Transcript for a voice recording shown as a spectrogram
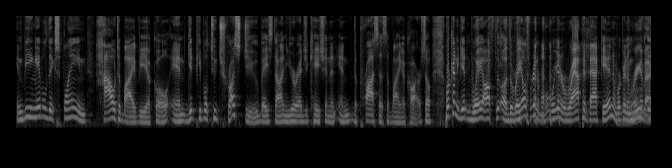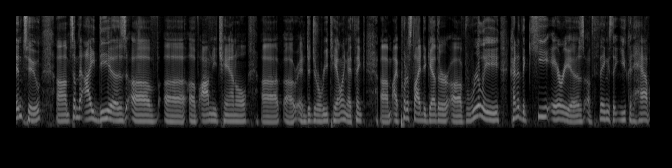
and being able to explain how to buy a vehicle and get people to trust you based on your education and, and the process of buying a car. So we're kind of getting way off the, uh, the rails. We're gonna we're gonna wrap it back in, and we're gonna Bring move into um, some of the ideas of uh, of omni-channel uh, uh, and digital retailing. I think um, I put a slide together of really kind of the key areas of things that you could have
